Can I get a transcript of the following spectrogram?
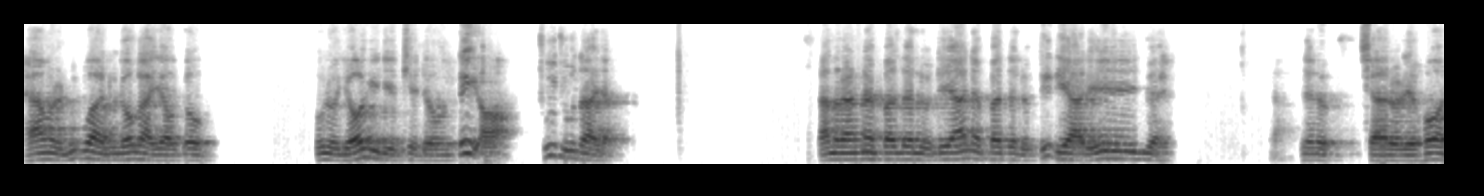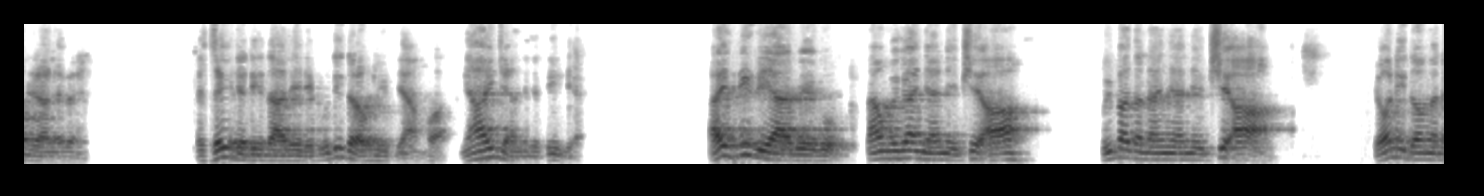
ဟာမလို့လူ့ဘဝလူလောကရောက်တော့ ဘုလိုယောဂီတွေဖြစ်တော့သိအောင်ထူးထူးသားရသန္တရာနဲ့ပတ်သက်လို့တရားနဲ့ပတ်သက်လို့သိတရားတွေကျွဲပြလို့ခြားတော်တွေဟောနေတာလည်းပဲစိတ်တေတာလေးတွေကိုသိတော်လေးပြန်ဟောအများကြီးကြံနေသိတယ်အဲ့ဒီသိတရားတွေကိုတောင်ဝေကဉာဏ်နေဖြစ်အောင်ဝိပဿနာဉာဏ်နေဖြစ်အောင်ယောနိတော်မန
